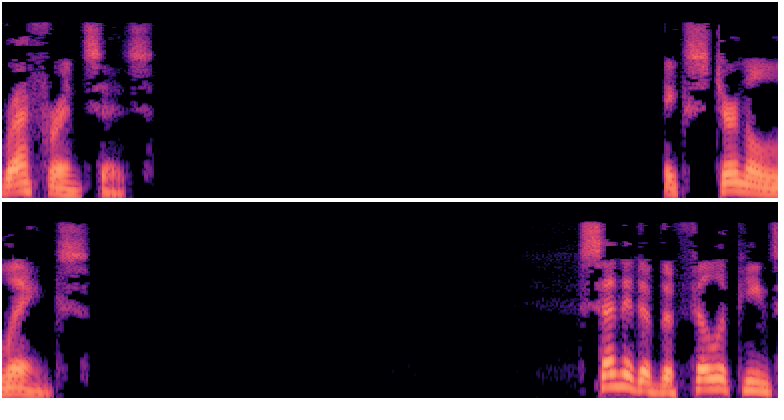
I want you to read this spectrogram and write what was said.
References External links Senate of the Philippines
